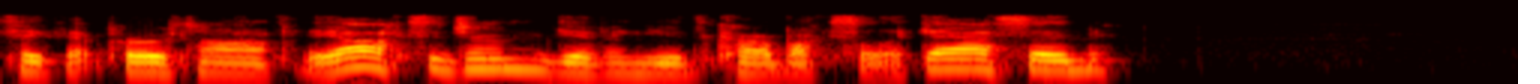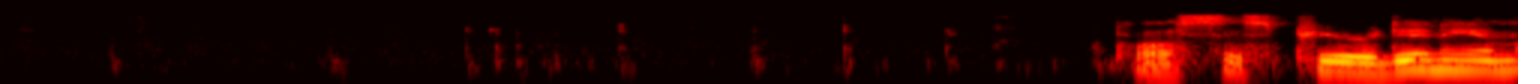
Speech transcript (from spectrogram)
Take that proton off of the oxygen, giving you the carboxylic acid. Plus this pyridinium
